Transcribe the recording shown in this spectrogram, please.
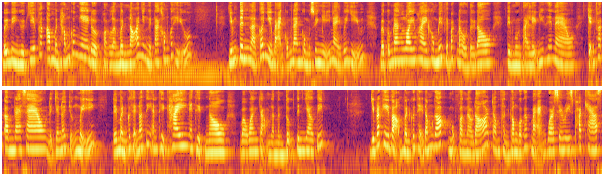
bởi vì người kia phát âm mình không có nghe được hoặc là mình nói nhưng người ta không có hiểu. Diễm tin là có nhiều bạn cũng đang cùng suy nghĩ này với Diễm và cũng đang loay hoay không biết phải bắt đầu từ đâu, tìm nguồn tài liệu như thế nào, chỉnh phát âm ra sao để cho nó chuẩn mỹ, để mình có thể nói tiếng Anh thiệt hay, nghe thiệt ngầu và quan trọng là mình tự tin giao tiếp. Diễm rất hy vọng mình có thể đóng góp một phần nào đó trong thành công của các bạn qua series podcast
